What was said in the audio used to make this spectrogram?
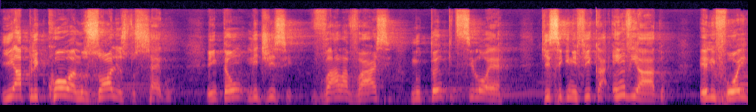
e aplicou-a nos olhos do cego. Então lhe disse: Vá lavar-se no tanque de Siloé, que significa enviado. Ele foi,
